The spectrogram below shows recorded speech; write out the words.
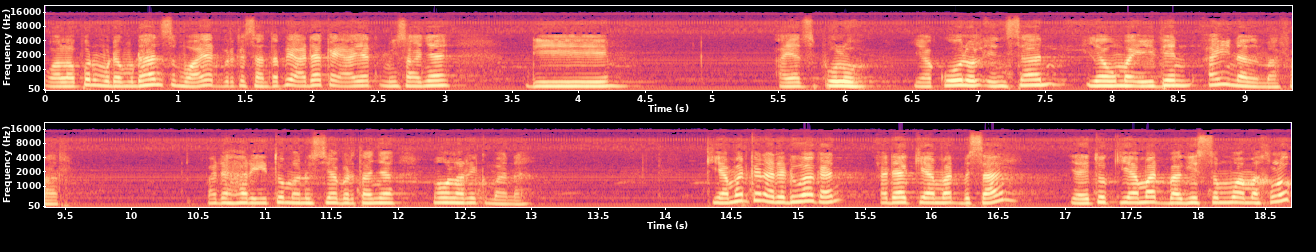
Walaupun mudah-mudahan semua ayat berkesan, tapi ada kayak ayat misalnya di ayat 10, Yaqulul insan yauma idzin ainal mafar. Pada hari itu manusia bertanya, mau lari ke mana? Kiamat kan ada dua kan? Ada kiamat besar, yaitu kiamat bagi semua makhluk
